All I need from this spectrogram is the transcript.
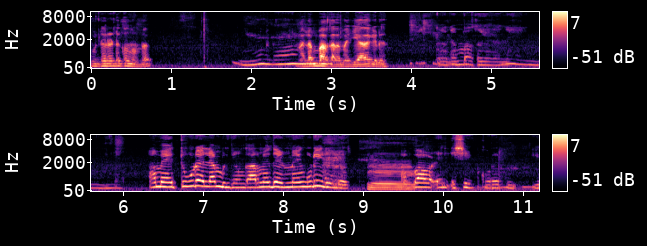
ഉടലെടുക്കുന്നുണ്ട് മലമ്പാക്കാതെ മര്യാദയ്ക്ക് ഇട്. ആ മേത്തൂടെ എല്ലാം പിടിക്കണം. കാരണം ഇത് എണ്ണയും കൂടി ഇല്ലല്ലോ അപ്പൊ കൊറേ ഈ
